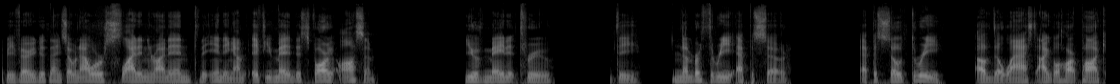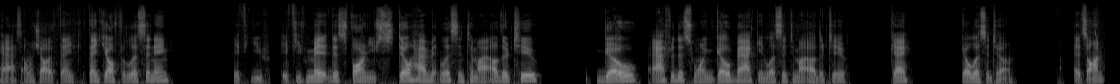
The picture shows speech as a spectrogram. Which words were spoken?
It'd be a very good thing. So now we're sliding right into the ending. I'm, if you've made it this far, awesome. You have made it through the number three episode, episode three of the last Eichelhart podcast. I want y'all to thank thank y'all for listening. If you if you've made it this far and you still haven't listened to my other two, go after this one, go back and listen to my other two. Okay? Go listen to them. It's on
